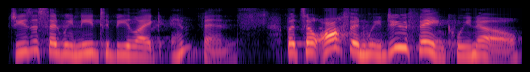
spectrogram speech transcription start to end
Jesus said we need to be like infants. But so often we do think we know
